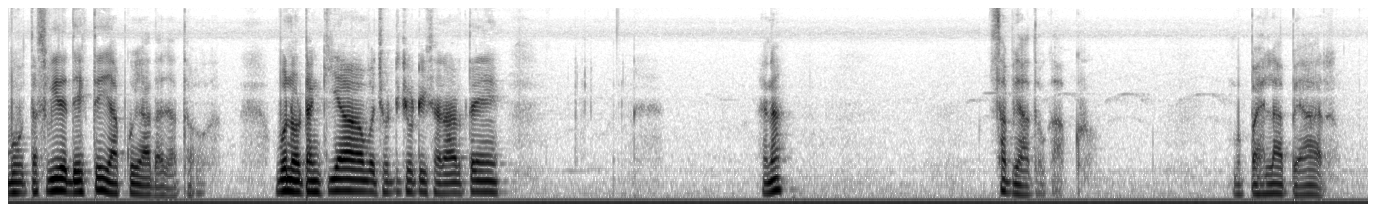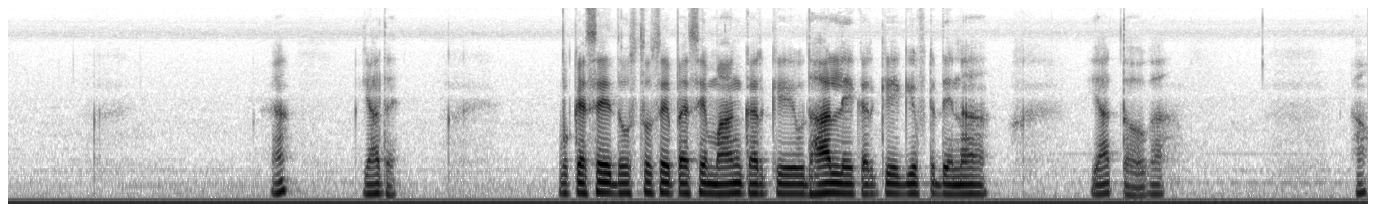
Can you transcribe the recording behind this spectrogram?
वो तस्वीरें देखते ही आपको याद आ जाता होगा। वो नौटंकियाँ, वो छोटी छोटी शरारतें, है ना? सब याद होगा आपको। वो पहला प्यार। है? याद है? वो कैसे दोस्तों से पैसे मांग करके, उधार ले करके गिफ्ट देना, याद तो होगा। हाँ।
